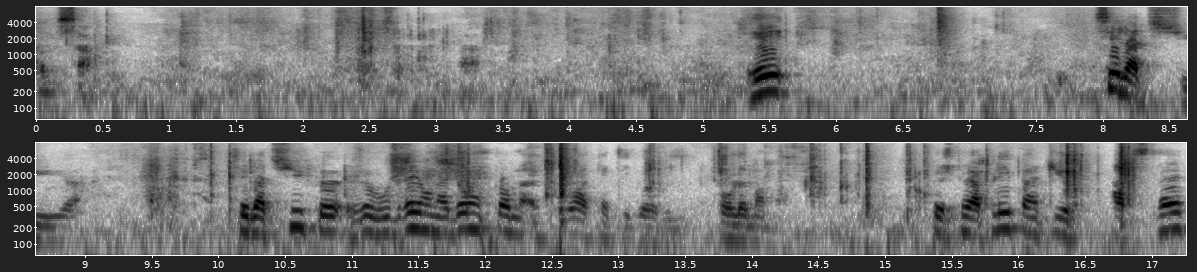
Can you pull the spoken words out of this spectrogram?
comme ça. Et c'est là-dessus, c'est là-dessus que je voudrais, on a donc comme trois catégories pour le moment, que je peux appeler peinture abstraite,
